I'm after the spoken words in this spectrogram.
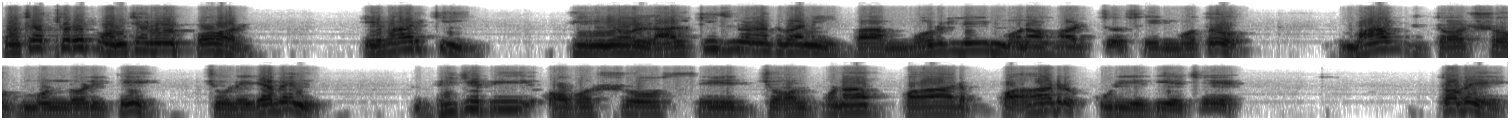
পঁচাত্তরে পৌঁছানোর পর এবার কি তিনিও লালকৃষ্ণ আদবানি বা মুরলী মনোহর যোশীর মতো মাগ দর্শক মন্ডলীতে চলে যাবেন? বিজেপি অবশ্য সে জল্পনা বারবার উড়িয়ে দিয়েছে। তবে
